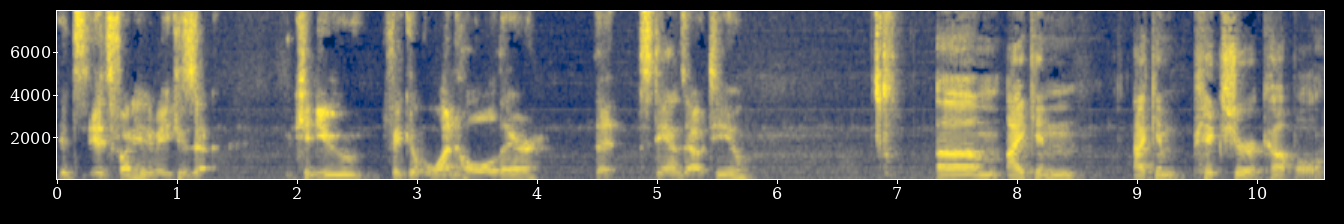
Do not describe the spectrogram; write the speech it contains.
it's it's funny to me because can you think of one hole there that stands out to you? Um, I can I can picture a couple,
